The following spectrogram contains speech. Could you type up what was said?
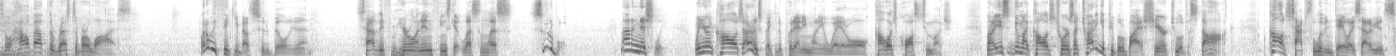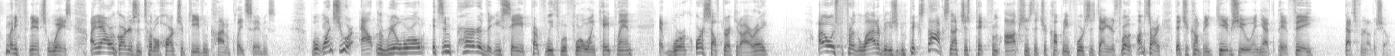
So, how about the rest of our lives? What are we thinking about suitability then? Sadly, from here on in, things get less and less suitable. Not initially. When you're in college, I don't expect you to put any money away at all. College costs too much. When I used to do my college tours, I tried to get people to buy a share or two of a stock. But college saps the living daylights out of you in so many financial ways. I now regard it as a total hardship to even contemplate savings. But once you are out in the real world, it's imperative that you save, preferably through a 401k plan, at work, or self directed IRA. I always prefer the latter because you can pick stocks, not just pick from options that your company forces down your throat. I'm sorry, that your company gives you and you have to pay a fee. That's for another show.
